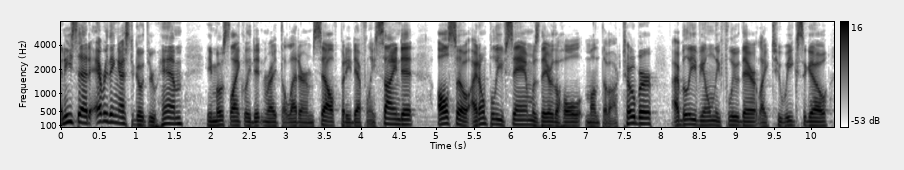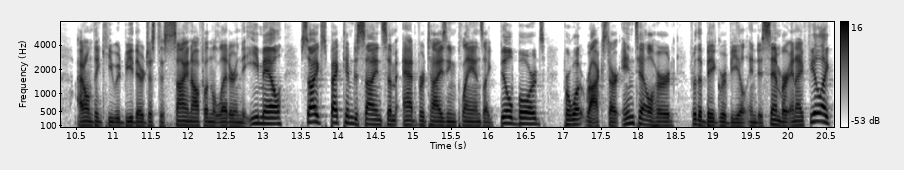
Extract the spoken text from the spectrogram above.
And he said everything has to go through him. He most likely didn't write the letter himself, but he definitely signed it. Also, I don't believe Sam was there the whole month of October. I believe he only flew there like two weeks ago. I don't think he would be there just to sign off on the letter in the email, so I expect him to sign some advertising plans like billboards for what Rockstar Intel heard for the big reveal in December. And I feel like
